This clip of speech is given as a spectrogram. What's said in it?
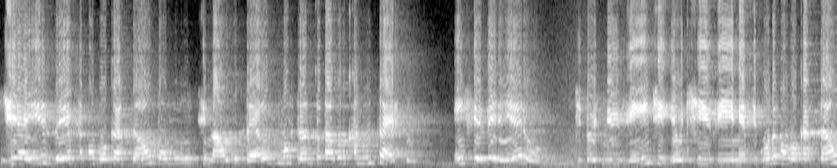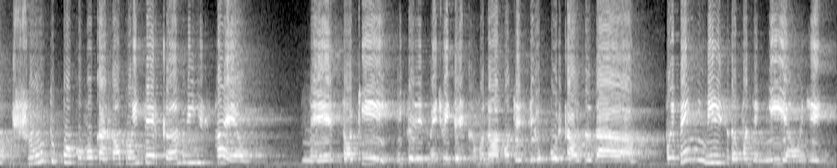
E aí veio essa convocação como um sinal dos céus mostrando que eu estava no caminho certo. Em fevereiro, de 2020, eu tive minha segunda convocação junto com a convocação para o intercâmbio em Israel. Né? Só que, infelizmente, o intercâmbio não aconteceu por causa da. Foi bem no início da pandemia, onde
